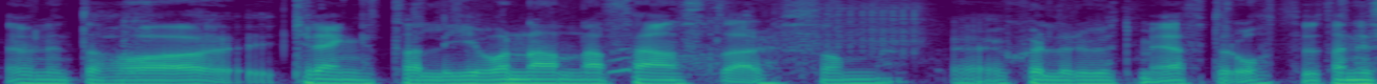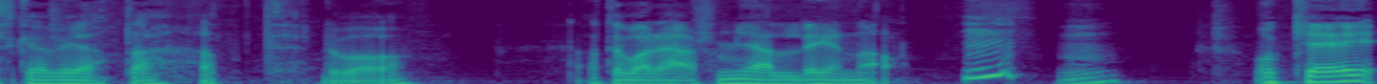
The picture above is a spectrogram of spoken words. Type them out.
jag vill inte ha kränkta Liv och Nanna-fans där som eh, skäller ut mig efteråt, utan ni ska veta att det var, att det, var det här som gällde innan. Mm. Okej,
